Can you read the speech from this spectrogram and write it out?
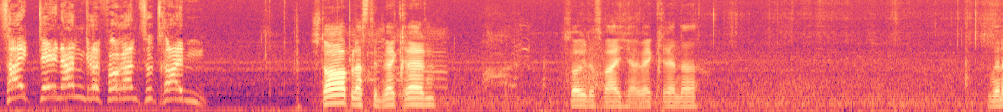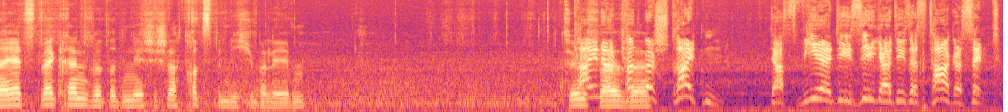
Zeit, den Angriff voranzutreiben! Stopp, lasst ihn wegrennen. Soll das Weiche wegrennen. Und wenn er jetzt wegrennt, wird er die nächste Schlacht trotzdem nicht überleben. Keiner kann Beziehungsweise... bestreiten, dass wir die Sieger dieses Tages sind.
